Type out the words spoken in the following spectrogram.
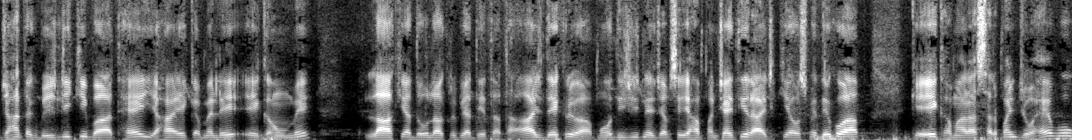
جہاں تک بجلی کی بات ہے، یہاں ایک ایم ایل اے، ایک گاؤں میں لاکھ یا دو لاکھ روپیہ دیتا تھا۔ آج دیکھ رہے ہو آپ، مودی جی نے جب سے یہاں پنچایتی راج کیا، اس میں دیکھو آپ کہ ایک ہمارا سرپنچ جو ہے وہ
